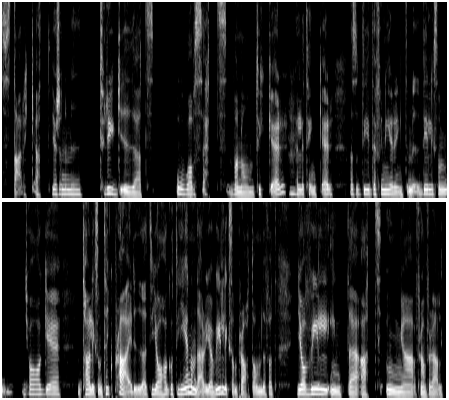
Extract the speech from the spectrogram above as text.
stark. Att jag känner mig trygg i att oavsett vad någon tycker Mm. eller tänker, alltså det definierar inte mig. Det är liksom, jag eh, tar liksom take pride i att jag har gått igenom det här och jag vill liksom prata om det för att jag vill inte att unga, framförallt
